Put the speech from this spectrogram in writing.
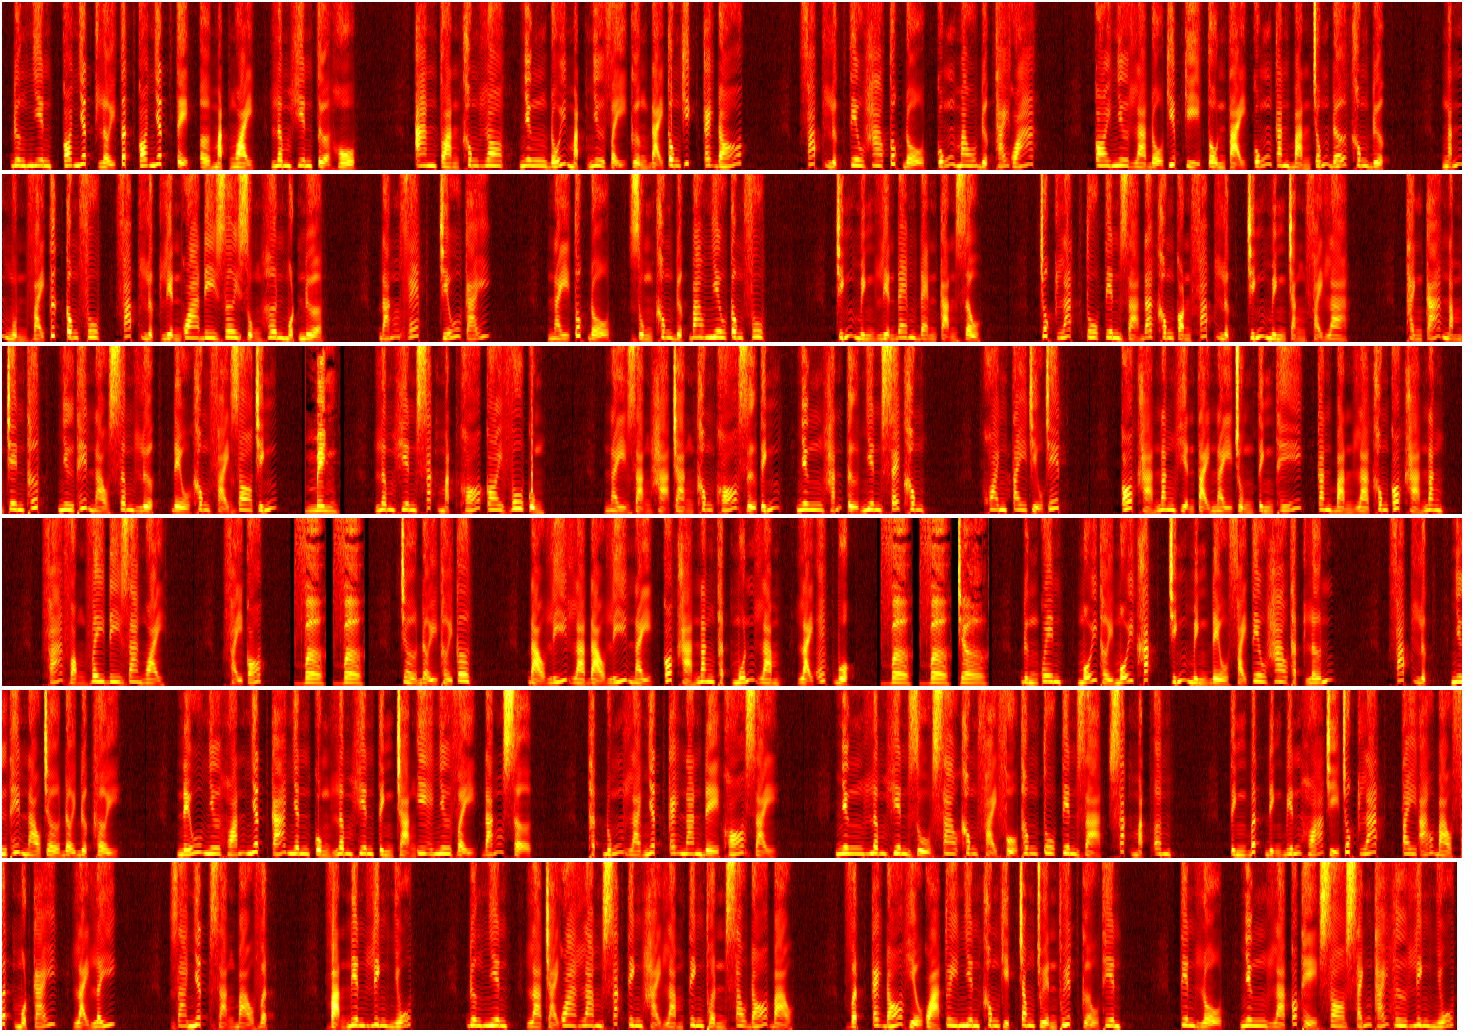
Đương nhiên có nhất lời tất có nhất tệ ở mặt ngoài, Lâm Hiên tựa hồ. An toàn không lo, nhưng đối mặt như vậy cường đại công kích cách đó. Pháp lực tiêu hao tốc độ cũng mau được thái quá. Coi như là độ kiếp kỳ tồn tại cũng căn bản chống đỡ không được. Ngắn ngủn vài tức công phu, pháp lực liền qua đi rơi dùng hơn một nửa. Đáng ghét, chiếu cái. Này tốc độ, dùng không được bao nhiêu công phu. Chính mình liền đem đèn cạn dầu. Chốc lát tu tiên giả đã không còn pháp lực, chính mình chẳng phải là thành cá nằm trên thớt, như thế nào xâm lược, đều không phải do chính mình. Lâm Hiên sắc mặt khó coi vô cùng. Này dạng hạ tràng không khó dự tính, nhưng hắn tự nhiên sẽ không. Khoanh tay chịu chết. Có khả năng hiện tại này trùng tình thế, căn bản là không có khả năng. Phá vòng vây đi ra ngoài. Phải có. Vờ, vờ. Chờ đợi thời cơ. Đạo lý là đạo lý này, có khả năng thật muốn làm, lại ép buộc. Vờ, vờ, chờ. Đừng quên, mỗi thời mỗi khắc, chính mình đều phải tiêu hao thật lớn. Pháp lực như thế nào chờ đợi được khởi? Nếu như hoán nhất cá nhân cùng Lâm Hiên tình trạng y như vậy đáng sợ. Thật đúng là nhất cái nan đề khó giải. Nhưng Lâm Hiên dù sao không phải phổ thông tu tiên giả, sắc mặt âm. Tình bất định biến hóa chỉ chốc lát, tay áo bào phất một cái, lại lấy ra nhất dạng bảo vật. Vạn niên linh nhũ. Đương nhiên là trải qua lam sắc tinh hải làm tinh thuần sau đó bảo vật cách đó hiệu quả tuy nhiên không kịp trong truyền thuyết cửu thiên. Tiên lộ, nhưng là có thể so sánh thái hư linh nhũ.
